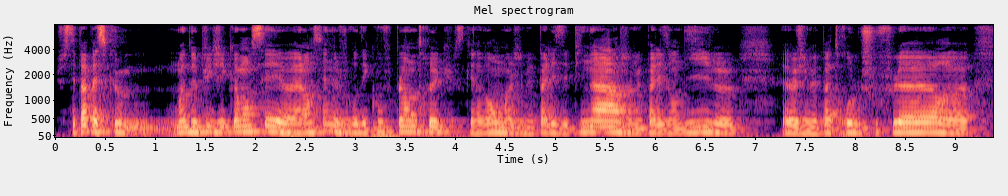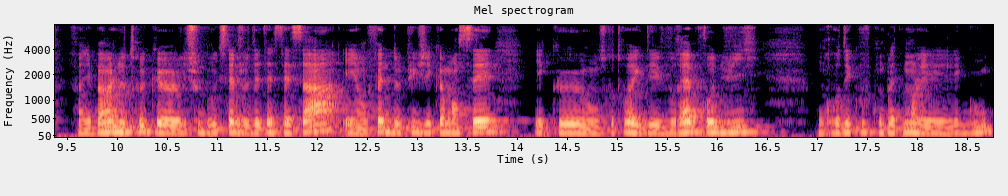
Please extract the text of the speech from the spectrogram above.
Je sais pas parce que moi depuis que j'ai commencé euh, à l'ancienne, je redécouvre plein de trucs. Parce qu'avant moi j'aimais pas les épinards, j'aimais pas les endives, euh, j'aimais pas trop le chou-fleur, euh, enfin il y a pas mal de trucs les choux de Bruxelles, je détestais ça. Et en fait depuis que j'ai commencé et que on se retrouve avec des vrais produits, on redécouvre complètement les goûts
